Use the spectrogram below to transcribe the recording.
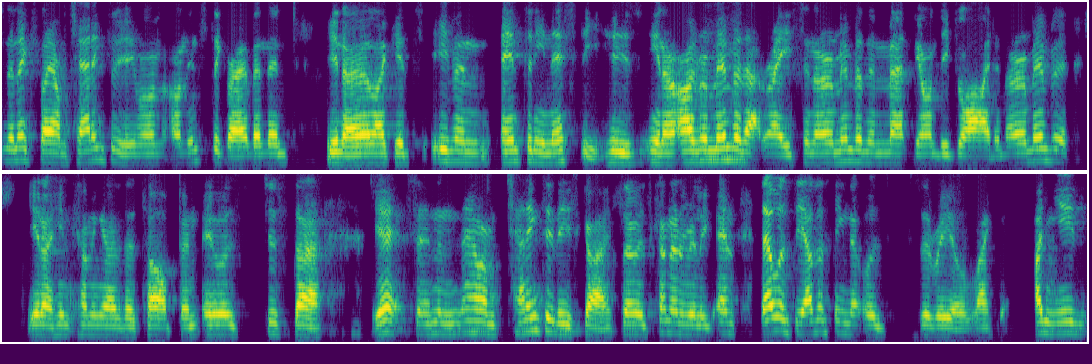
the next day I'm chatting to him on on Instagram, and then you know, like it's even Anthony Nesty, who's, you know, I remember that race and I remember the Matt Biondi glide and I remember, you know, him coming over the top and it was just, uh, yes. And then now I'm chatting to these guys. So it's kind of really, and that was the other thing that was surreal. Like I knew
